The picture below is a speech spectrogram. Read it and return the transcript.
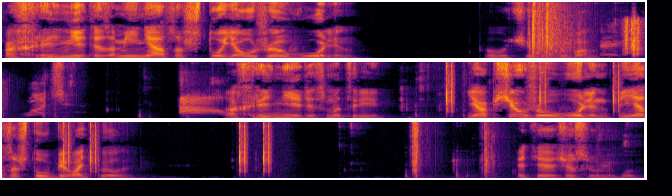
Охренеть, а за меня за что? Я уже уволен. Получил жбан. Охренели, смотри. Я вообще уже уволен. Меня за что убивать было? Я тебя сейчас убью.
